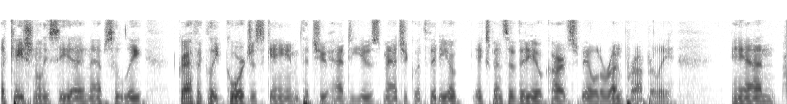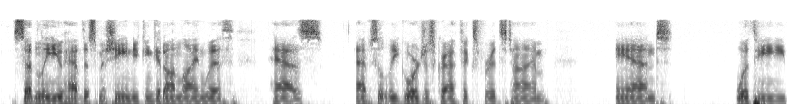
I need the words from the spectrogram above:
occasionally see an absolutely graphically gorgeous game that you had to use magic with video expensive video cards to be able to run properly. And suddenly you have this machine you can get online with, has absolutely gorgeous graphics for its time, and with the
